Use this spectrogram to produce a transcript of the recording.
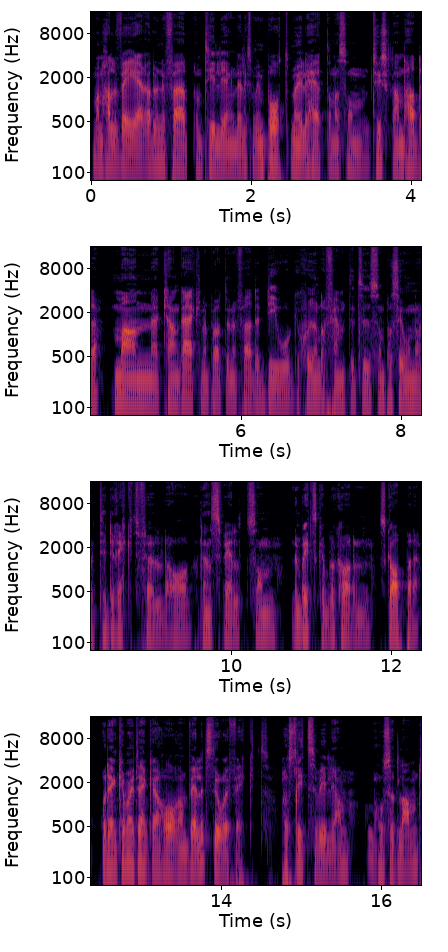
Man halverade ungefär de tillgängliga liksom, importmöjligheterna som Tyskland hade. Man kan räkna på att ungefär det dog 750 000 personer till direkt följd av den svält som den brittiska blockaden skapade. Och den kan man ju tänka har en väldigt stor effekt på stridsviljan hos ett land.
